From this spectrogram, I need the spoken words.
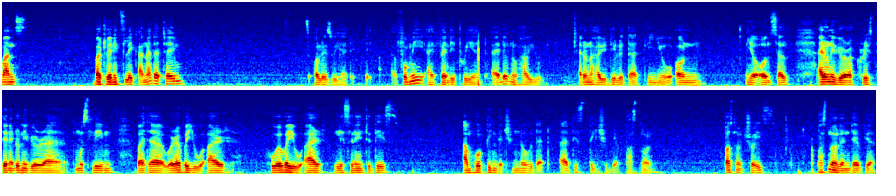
months. But when it's like another time it's always weird. For me i find it weird. I don't know how you i don't know how you deal with that in your own your own self. I don't know if you're a christian i don't know if you're a muslim but uh, wherever you are whoever you are listening to this I'm hoping that you know that uh, this thing should be a personal, personal choice, a personal endeavor.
